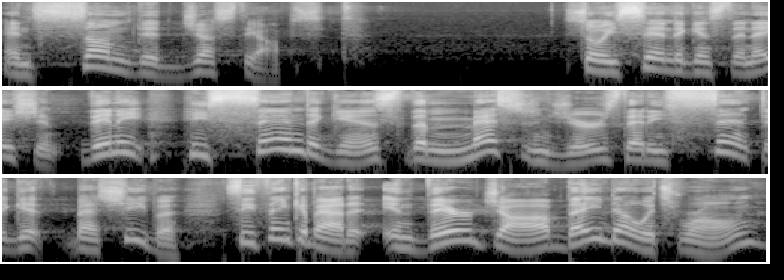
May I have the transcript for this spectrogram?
and some did just the opposite. So he sinned against the nation. Then he, he sinned against the messengers that he sent to get Bathsheba. See, think about it. In their job, they know it's wrong.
